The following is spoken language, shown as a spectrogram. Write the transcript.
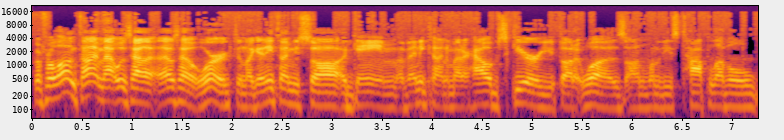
but for a long time, that was how that was how it worked. And like anytime you saw a game of any kind, no matter how obscure you thought it was, on one of these top level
